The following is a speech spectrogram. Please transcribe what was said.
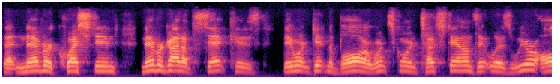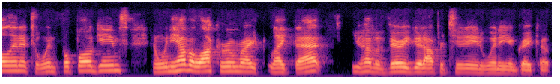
that never questioned, never got upset because they weren't getting the ball or weren't scoring touchdowns. It was we were all in it to win football games. And when you have a locker room right like that, you have a very good opportunity to winning a Grey Cup.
